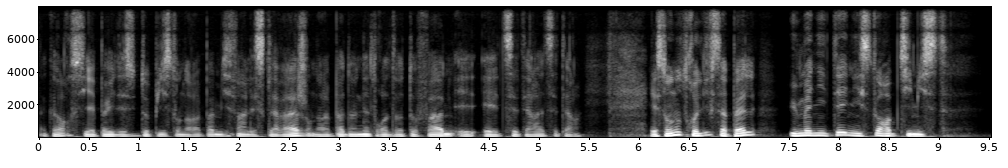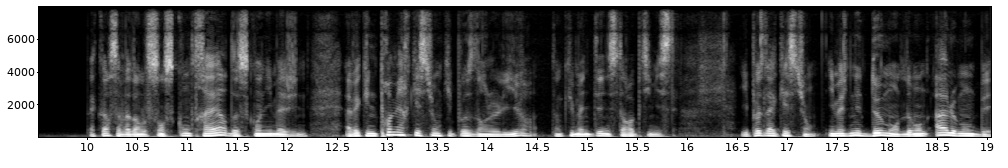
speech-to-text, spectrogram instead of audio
D'accord? S'il n'y avait pas eu des utopistes, on n'aurait pas mis fin à l'esclavage, on n'aurait pas donné le droit de vote aux femmes, et, et etc., etc. Et son autre livre s'appelle Humanité, une histoire optimiste. D'accord? Ça va dans le sens contraire de ce qu'on imagine. Avec une première question qu'il pose dans le livre, donc Humanité, une histoire optimiste. Il pose la question imaginez deux mondes, le monde A, le monde B.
